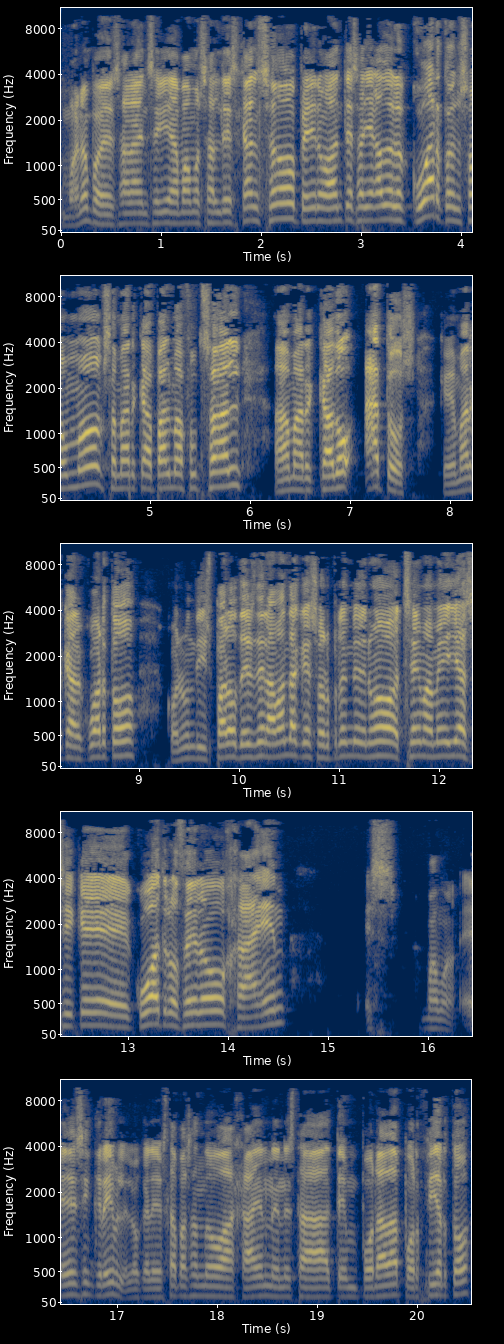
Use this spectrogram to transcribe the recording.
Bueno, pues ahora enseguida vamos al descanso, pero antes ha llegado el cuarto en Son Mox, marca Palma Futsal, ha marcado Atos, que marca el cuarto con un disparo desde la banda que sorprende de nuevo a Chema Mella, así que 4-0 Jaén. Es, vamos, es increíble lo que le está pasando a Jaén en esta temporada, por cierto.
